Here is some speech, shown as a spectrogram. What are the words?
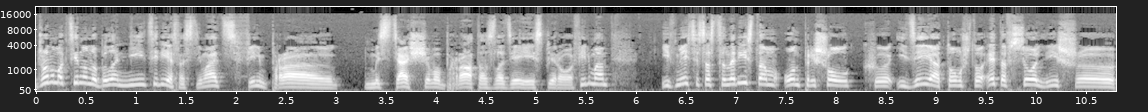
Джону Мактирнану было неинтересно снимать фильм про мстящего брата злодея из первого фильма, и вместе со сценаристом он пришел к идее о том, что это все лишь э,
